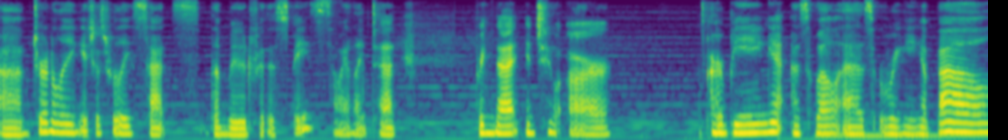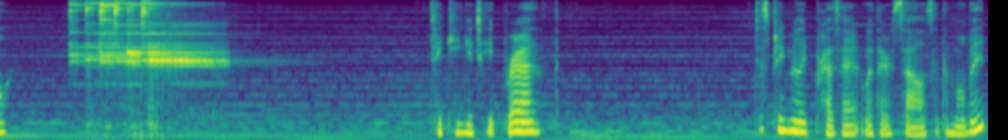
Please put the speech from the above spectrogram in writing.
Um, journaling, it just really sets the mood for the space. So I like to bring that into our our being as well as ringing a bell. Taking a deep breath just being really present with ourselves at the moment.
